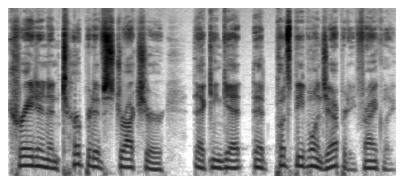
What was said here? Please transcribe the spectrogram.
create an interpretive structure that can get that puts people in jeopardy. Frankly,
